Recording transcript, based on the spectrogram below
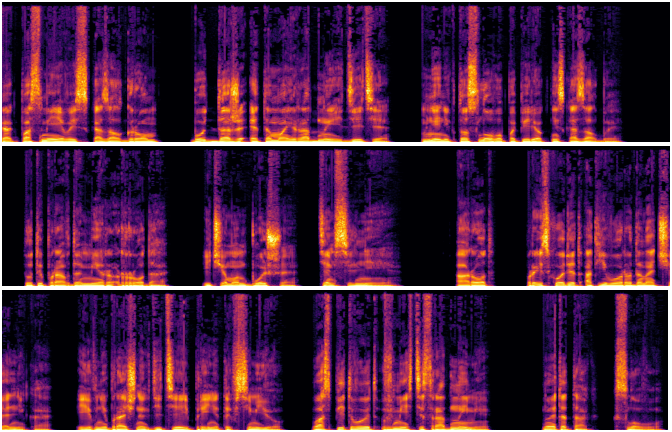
как посмеиваясь, сказал Гром, будь даже это мои родные дети, мне никто слова поперек не сказал бы. Тут и правда мир рода, и чем он больше, тем сильнее. А род происходит от его родоначальника, и внебрачных детей, принятых в семью, воспитывают вместе с родными. Но это так, к слову.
